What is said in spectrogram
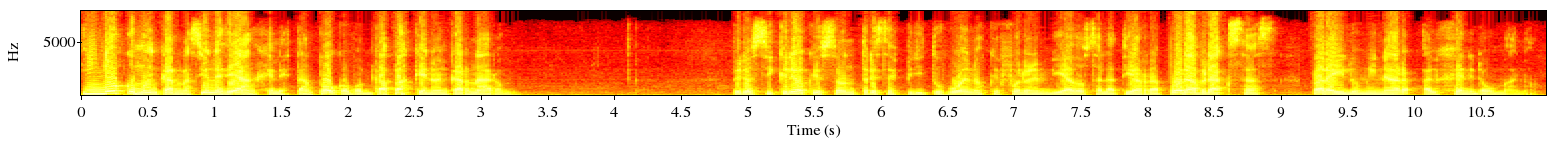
y no como encarnaciones de ángeles tampoco, porque capaz que no encarnaron. Pero sí creo que son tres espíritus buenos que fueron enviados a la tierra por Abraxas para iluminar al género humano.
